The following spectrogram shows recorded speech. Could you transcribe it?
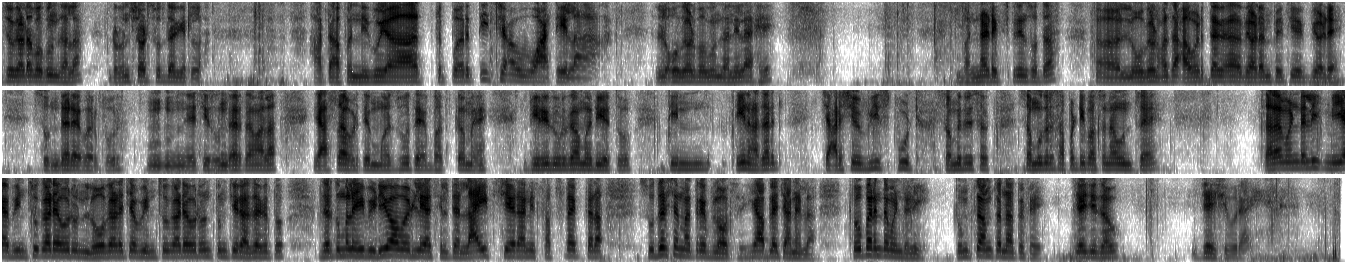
विंचूगाडा बघून झाला. ड्रोन शॉट सुद्धा घेतला. आता आपण निघूयात परतीच्या वाटेला. लोहगड बघून झालेला आहे. भन्नाट एक्सपिरियन्स होता. लोहगड माझा आवडता गडांपैकी एक गड आहे. सुंदर आहे भरपूर. याची सुंदरता मला जास्त आवडते. मजबूत आहे भक्कम आहे. गिरिदुर्गामध्ये येतो. तीन तीन हजार चारशे वीस फूट समुद्र स समुद्र सपाटीपासून हा उंच आहे. चला मंडळी मी या विंचूगाड्यावरून लोहगाड्याच्या विंचूगाड्यावरून तुमची रजा घेतो. जर तुम्हाला ही व्हिडिओ आवडली असेल तर लाईक शेअर आणि सबस्क्राईब करा. सुदर्शन मात्रे ब्लॉग्स या आपल्या चॅनलला तोपर्यंत मंडळी तुमचं आमचं नातं आहे जय जिजाऊ जय शिवराय.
